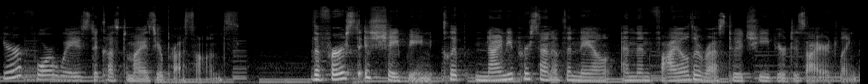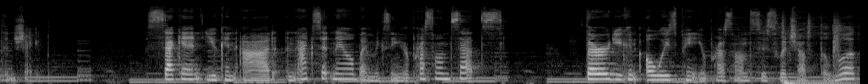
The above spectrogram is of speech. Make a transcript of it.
Here are four ways to customize your press-ons. The first is shaping. Clip 90% of the nail and then file the rest to achieve your desired length and shape. Second, you can add an accent nail by mixing your press-on sets. Third, you can always paint your press-ons to switch up the look.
